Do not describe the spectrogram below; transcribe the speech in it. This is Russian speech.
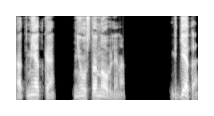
Отметка не установлена. Где-то.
